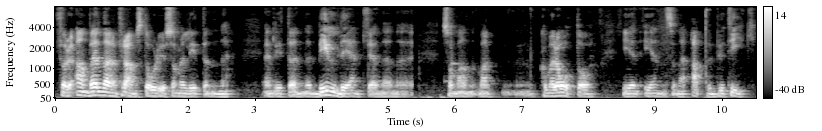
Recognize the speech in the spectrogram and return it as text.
för användaren framstår det ju som en liten en liten bild egentligen en, som man, man kommer åt då i en, i en sån här appbutik.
